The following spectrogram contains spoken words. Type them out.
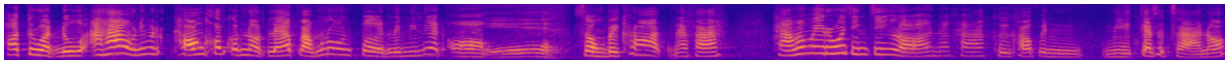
พอตรวจดูอ้าวนี่มันท้องครบกำหนดแล้วปากมดลูกมันเปิดเลยมีเลือดออกโอ้ส่งไปคลอดนะคะ ถามว่าไม่รู้จริง ๆ เหรอนะคะ คือเขาเป็นมีการศึกษาเนาะ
